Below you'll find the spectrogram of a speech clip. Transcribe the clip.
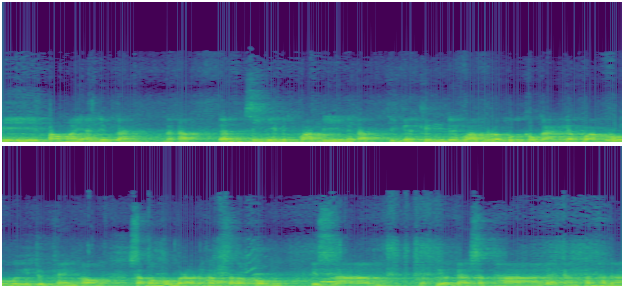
มีเป้าหมายอันเดียวกันนะครับและสิ่งนี้เป็นความดีนะครับที่เกิดขึ้นโดยความร่วมมือโครงการครับความร่วมมือจุดแข็งของสมาคมเรานะครับสมาคมอิสลามเพื่อการศรัทธาและการพัฒนา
